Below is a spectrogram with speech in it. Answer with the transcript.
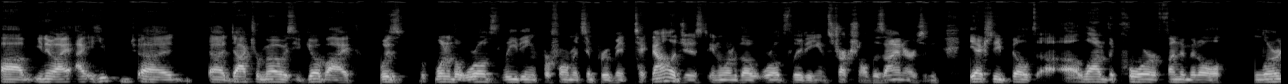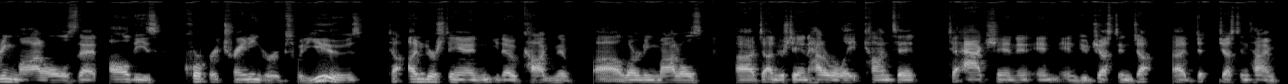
um, you know, I, I he, uh, uh Dr. Mo, as he'd go by, was one of the world's leading performance improvement technologists and one of the world's leading instructional designers. And he actually built a, a lot of the core fundamental learning models that all these corporate training groups would use to understand, you know, cognitive uh, learning models, uh, to understand how to relate content to action and, and, and do just in ju- uh, just in time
